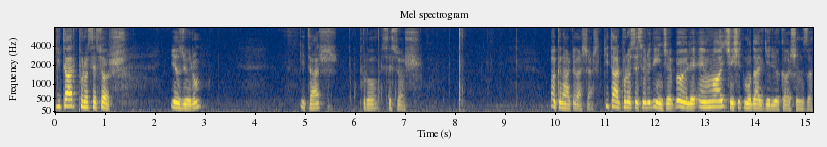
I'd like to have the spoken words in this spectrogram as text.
Gitar prosesör yazıyorum. Gitar prosesör. Bakın arkadaşlar. Gitar prosesörü deyince böyle envai çeşit model geliyor karşınıza.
